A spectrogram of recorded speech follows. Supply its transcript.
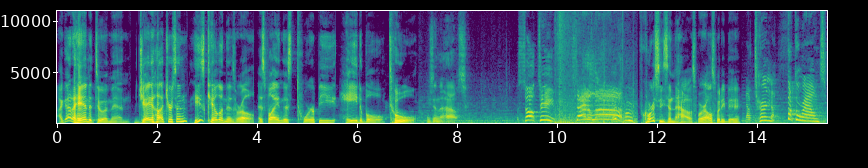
I gotta hand it to him, man. Jay Hutcherson, he's killing this role as playing this twerpy, hateable tool. He's in the house. Assault team, saddle up! Of course he's in the house. Where else would he be? Now turn the fuck around!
